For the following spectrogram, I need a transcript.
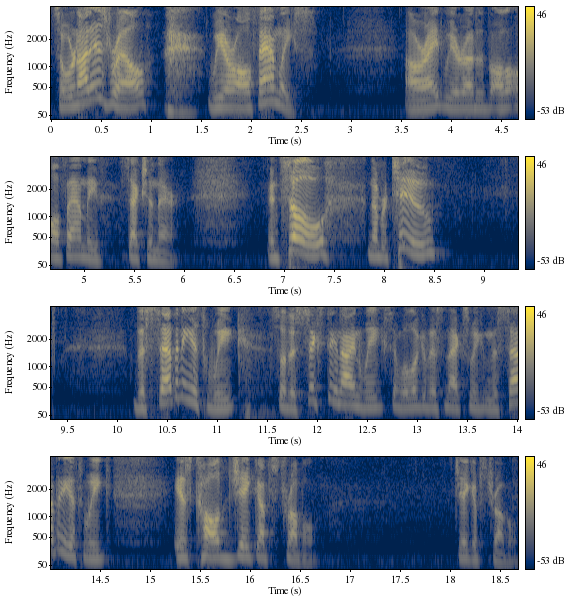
So we're not Israel, we are all families. All right? We are out of the all family section there. And so, number two, the 70th week, so there's 69 weeks, and we'll look at this next week, and the 70th week is called Jacob's trouble. Jacob's trouble.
